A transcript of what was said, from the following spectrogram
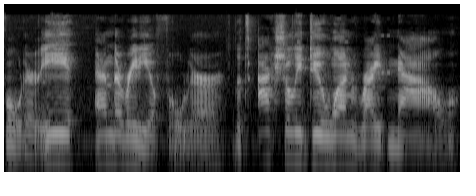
folder E, and the radio folder. Let's actually do one right now.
